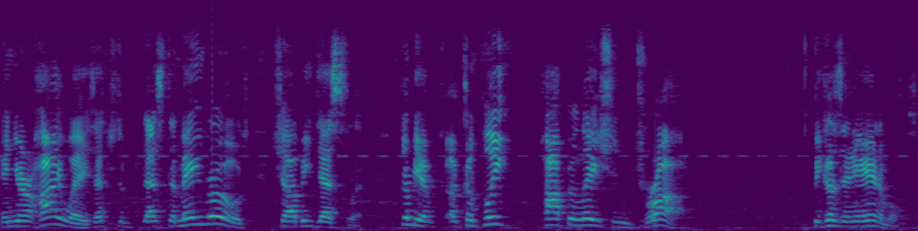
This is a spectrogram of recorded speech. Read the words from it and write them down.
and your highways, that's the, that's the main roads, shall be desolate. It's going to be a, a complete population drop because of the animals.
